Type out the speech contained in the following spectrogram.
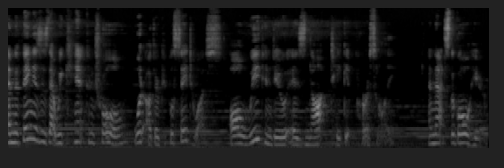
And the thing is is that we can't control what other people say to us. All we can do is not take it personally. And that's the goal here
